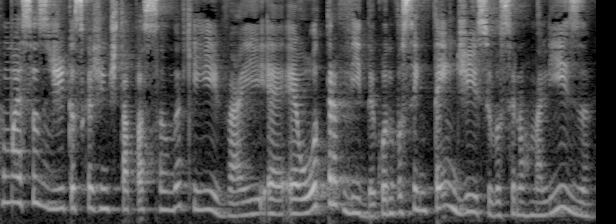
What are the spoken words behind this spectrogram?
com essas dicas que a gente está passando aqui. Vai é, é outra vida. Quando você entende isso, você normaliza,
